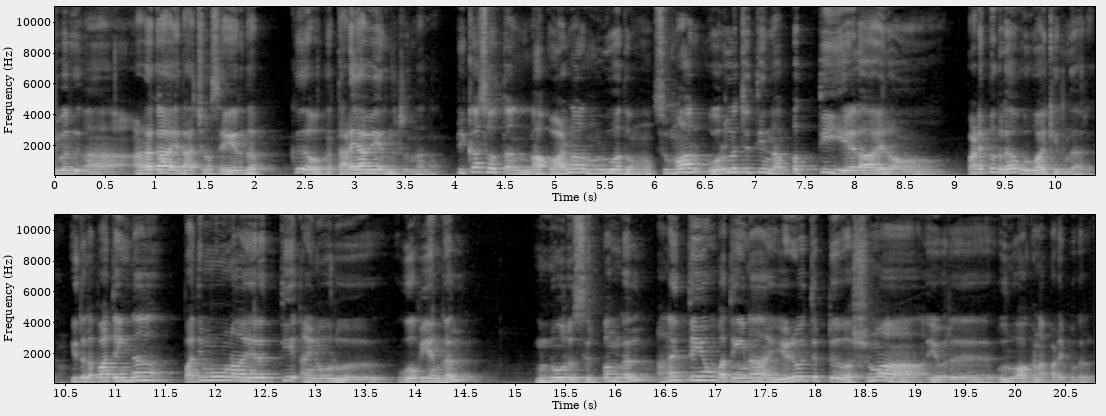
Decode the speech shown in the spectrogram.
இவர் அழகாக ஏதாச்சும் அவருக்கு அவங்க தடையாகவே இருந்துட்டு இருந்தாங்க. பிகாசோ தன் நா- வாழ்நாள் முழுவதும் சுமார் ஒரு லட்சத்தி நாற்பத்தி ஏழாயிரம் படைப்புகளை உருவாக்கியிருந்தார். இதில் பார்த்தீங்கன்னா பதிமூணாயிரத்தி ஐநூறு ஓவியங்கள் முந்நூறு சிற்பங்கள் அனைத்தையும் பார்த்தீங்கன்னா எழுபத்தெட்டு வருஷமாக இவர் உருவாக்கின படைப்புகள்.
